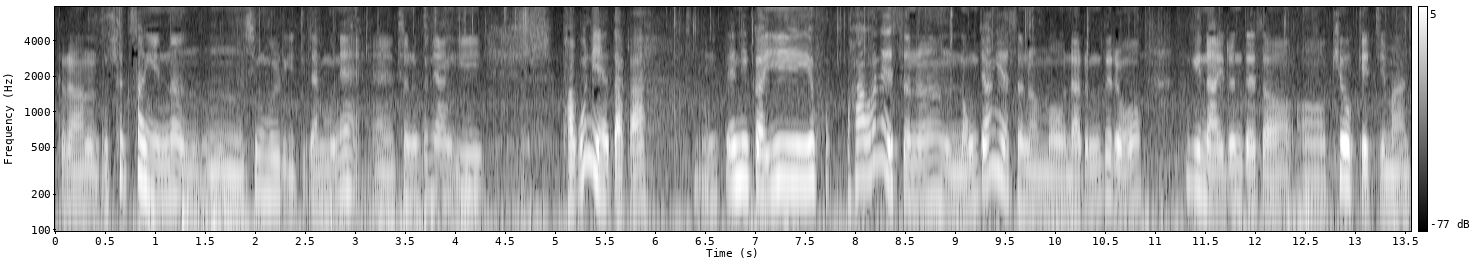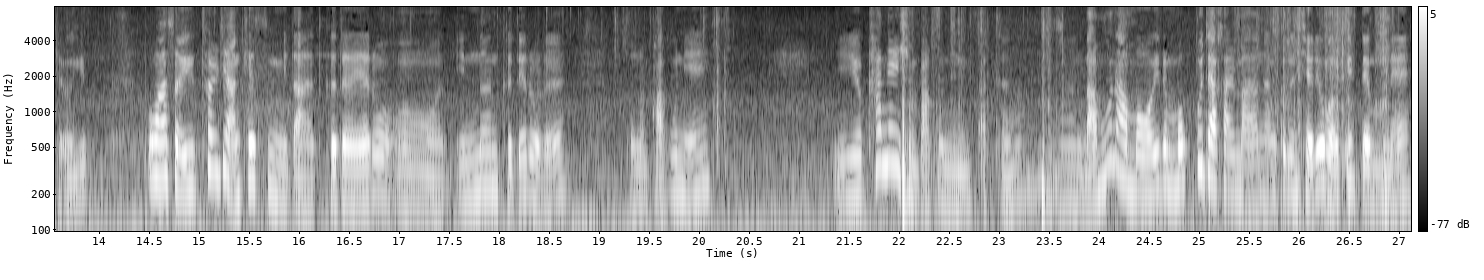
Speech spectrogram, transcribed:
그런 특성이 있는 음, 식물이기 때문에 예, 저는 그냥 이 바구니에다가 빼니까 이 화원에서는 농장에서는 뭐 나름대로 흙이나 이런 데서 어, 키웠겠지만 저기 뽑아서 이 털지 않겠습니다. 그대로 어, 있는 그대로를 저는 바구니에 이 카네이션 바구니 같은 어, 나무나 뭐 이런 목부작 할 만한 그런 재료가 없기 때문에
